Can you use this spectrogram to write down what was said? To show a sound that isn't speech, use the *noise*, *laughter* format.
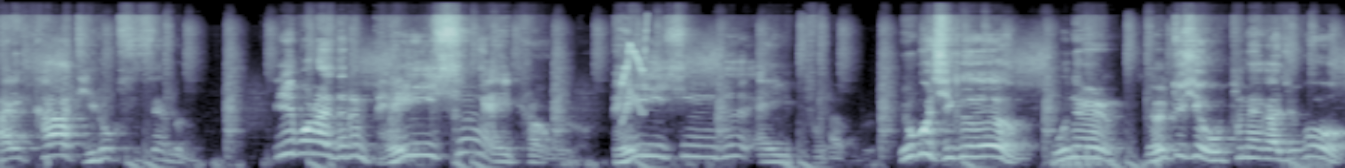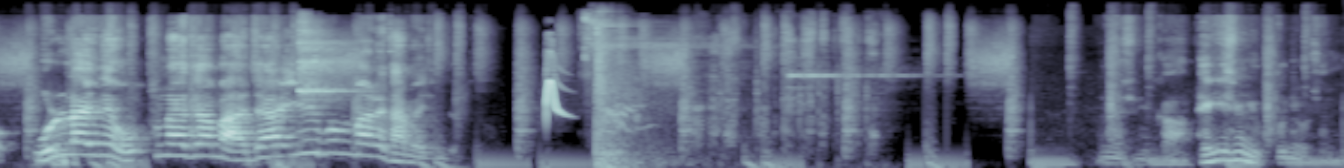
라이카 디록스 7 일본 애들은 베이싱 에이프라고 불러. 베이싱그 에이프라고 불러. 요거 지금 오늘 12시에 오픈해가지고 온라인에 오픈하자마자 1분 만에 다 매진됐다 안녕하십니까. 126분이 오셨네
